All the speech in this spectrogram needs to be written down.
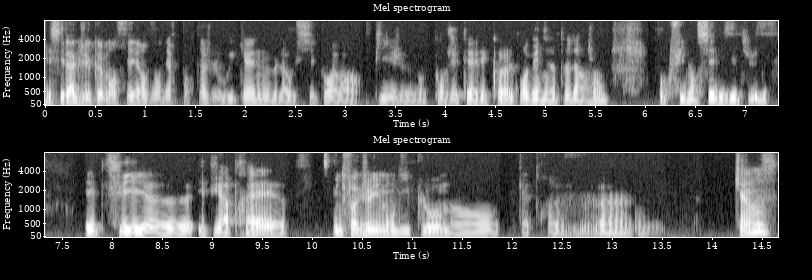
Et c'est là que j'ai commencé en faisant des reportages le week-end, là aussi pour avoir un pige quand j'étais à l'école, pour gagner un peu d'argent, pour financer les études. Et puis, euh, et puis après, euh, une fois que j'ai eu mon diplôme en 95,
